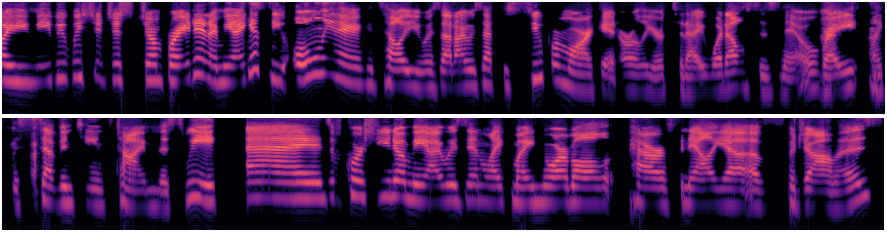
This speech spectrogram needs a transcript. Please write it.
I mean, maybe we should just jump right in. I mean, I guess the only thing I can tell you is that I was at the supermarket earlier today. What else is new, right? like the 17th time this week. And of course, you know me, I was in like my normal paraphernalia of pajamas.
